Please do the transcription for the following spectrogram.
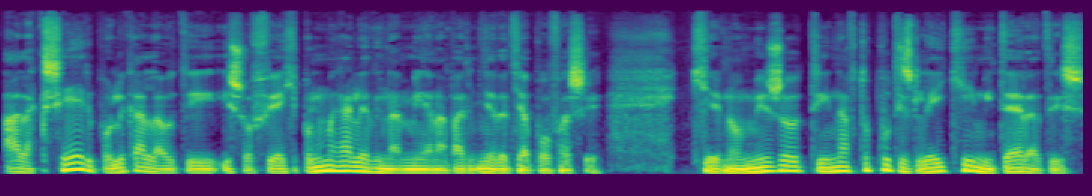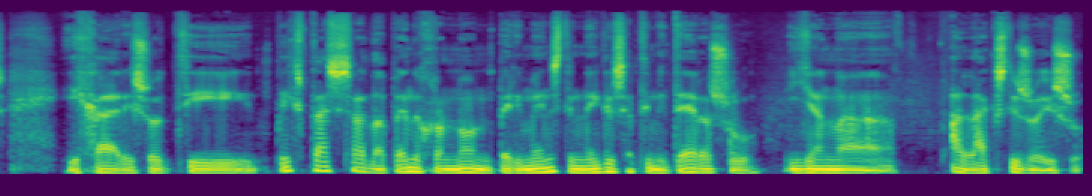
Αλλά ξέρει πολύ καλά ότι η Σοφία έχει πολύ μεγάλη αδυναμία να πάρει μια τέτοια απόφαση. Και νομίζω ότι είναι αυτό που της λέει και η μητέρα της, η Χάρης, ότι έχεις φτάσει 45 χρονών, περιμένεις την έγκριση από τη μητέρα σου για να αλλάξει τη ζωή σου.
